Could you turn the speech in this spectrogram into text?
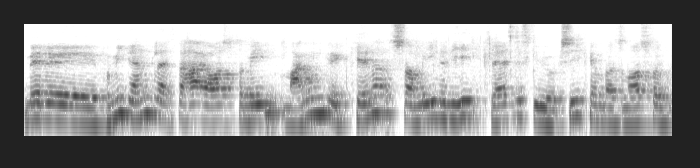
Men øh, på min anden plads, der har jeg også som en, mange øh, kender, som en af de helt klassiske UFC-kæmpere, som også var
